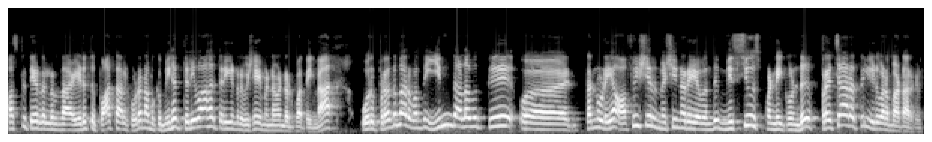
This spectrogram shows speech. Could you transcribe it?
ஃபர்ஸ்ட் தேர்தல் இருந்தா எடுத்து பார்த்தால் கூட நமக்கு மிக தெளிவாக தெரிகின்ற விஷயம் என்னவென்று பார்த்தீங்கன்னா ஒரு பிரதமர் வந்து இந்த அளவுக்கு தன்னுடைய அபிஷியல் மெஷினரியை வந்து மிஸ்யூஸ் பண்ணிக்கொண்டு பிரச்சாரத்தில் ஈடுபட மாட்டார்கள்.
